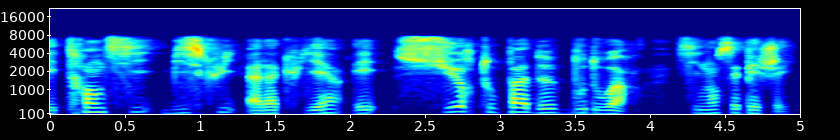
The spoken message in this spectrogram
et 36 biscuits à la cuillère et surtout pas de boudoir, sinon c'est péché.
